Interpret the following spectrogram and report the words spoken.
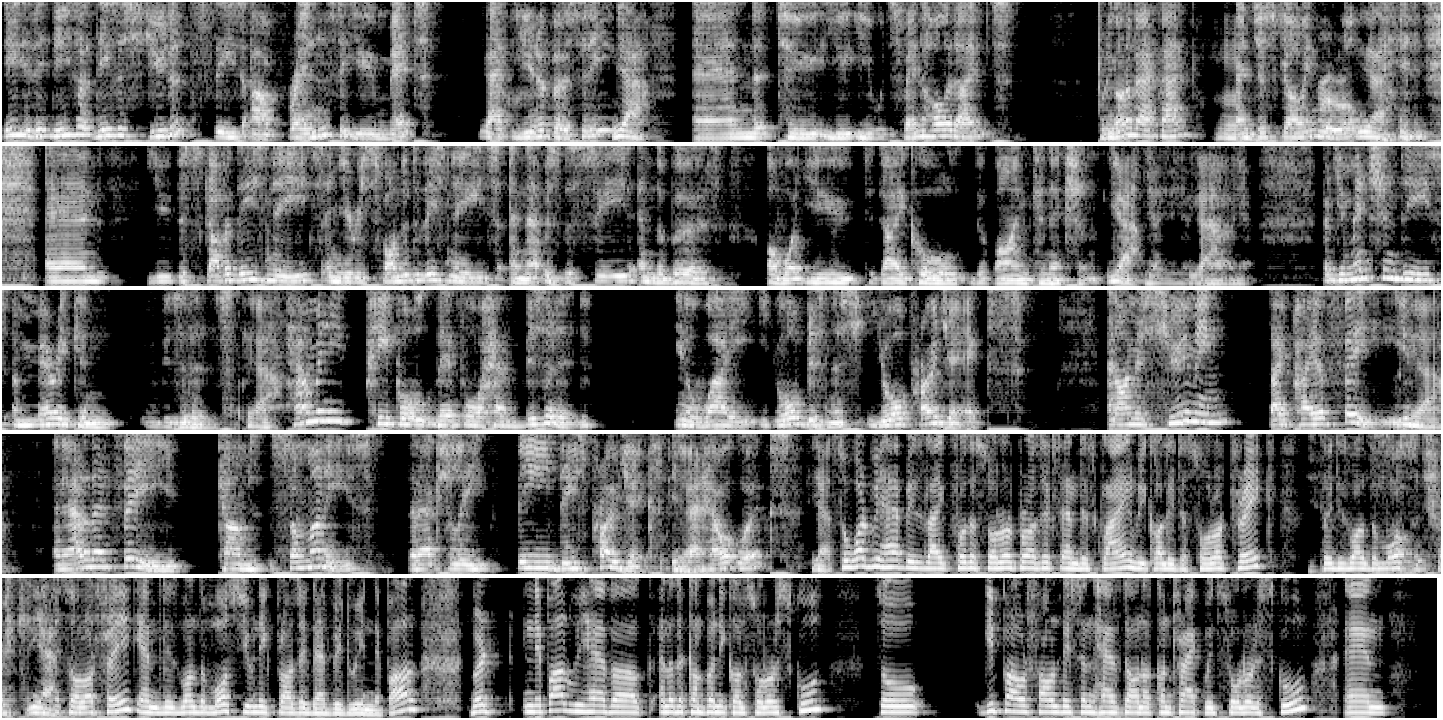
The- the- These are these are students. These are friends that you met Yeah. at university, yeah and to you you would spend holidays putting on a backpack mm-hmm. and just going rural. Yeah. and you discovered these needs and you responded to these needs, and that was the seed and the birth of what you today call divine connection. yeah Yeah, yeah, yeah, yeah, yeah. But you mentioned these American visitors. yeah How many people, therefore, have visited, in a way, your business, your projects? And I'm assuming they pay a fee, yeah and out of that fee comes some monies that actually feed these projects. Is that how it works? Yeah. So what we have is like for the solar projects and this client, we call it a solar trek. So it is one of the most Solar trick. yeah solar trek, and it is one of the most unique project that we do in Nepal. But in Nepal, we have uh, another company called Solar School. So Give Power Foundation has done a contract with Solar School, and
